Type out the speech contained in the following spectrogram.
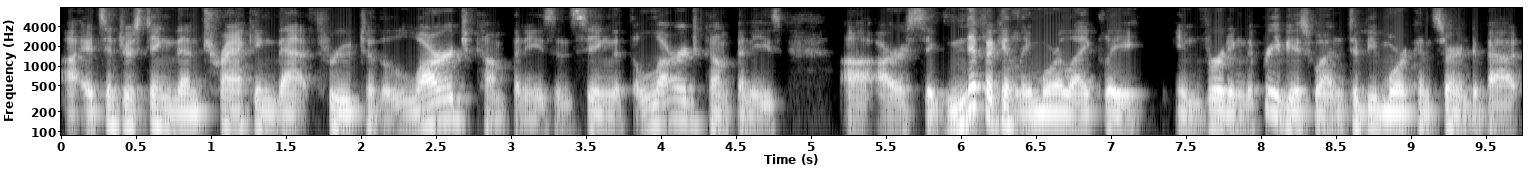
uh, it's interesting then tracking that through to the large companies and seeing that the large companies uh, are significantly more likely, inverting the previous one, to be more concerned about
